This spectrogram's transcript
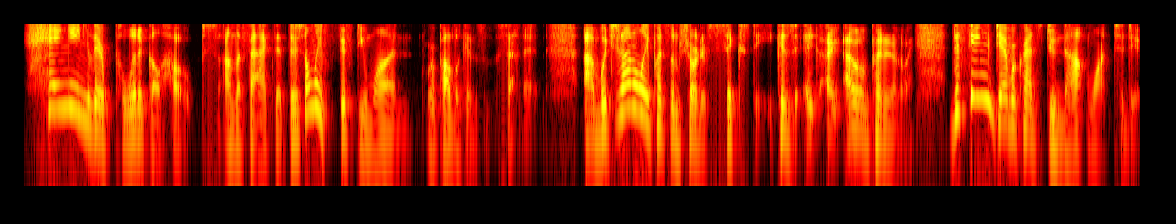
hanging their political hopes on the fact that there's only 51 Republicans in the Senate, um, which not only puts them short of 60, because I, I will put it another way. The thing Democrats do not want to do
